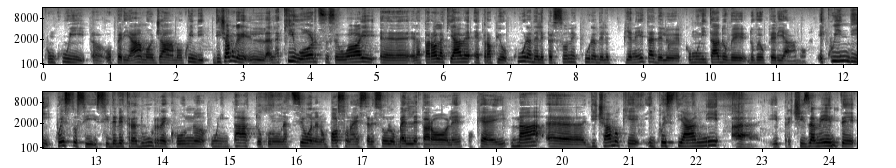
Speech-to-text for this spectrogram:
con cui uh, operiamo, agiamo. Quindi diciamo che la, la keyword, se vuoi, eh, la parola chiave è proprio cura delle persone, cura del pianeta e delle comunità dove, dove operiamo. E quindi questo si, si, deve tradurre con un impatto, con un'azione, non possono essere solo belle parole, ok? Ma eh, diciamo che in questi anni, eh, e precisamente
